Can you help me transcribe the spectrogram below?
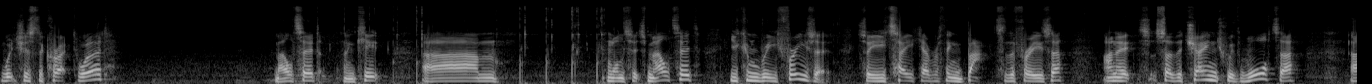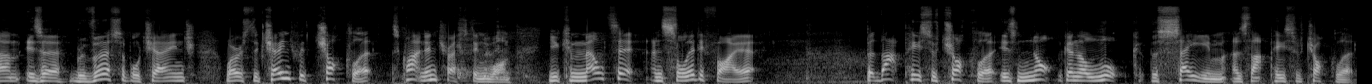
which is the correct word? Melted thank you. Um, once it's melted you can refreeze it. So you take everything back to the freezer and it's, so the change with water um, is a reversible change, whereas the change with chocolate is quite an interesting one. You can melt it and solidify it, but that piece of chocolate is not going to look the same as that piece of chocolate.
